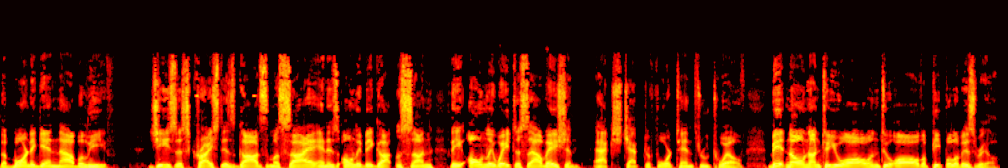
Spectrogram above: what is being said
The born again now believe. Jesus Christ is God's Messiah and His only begotten Son, the only way to salvation. Acts chapter 4, 10 through 12. Be it known unto you all and to all the people of Israel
